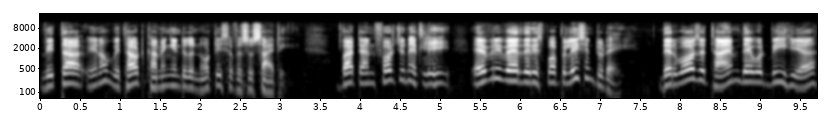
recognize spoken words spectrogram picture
without, you know, without coming into the notice of a society. But unfortunately, everywhere there is population today. There was a time they would be here,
